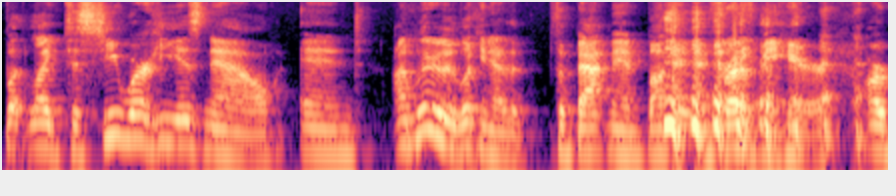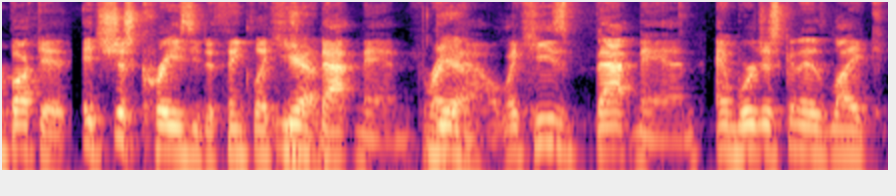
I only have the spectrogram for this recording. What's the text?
But like to see where he is now and I'm literally looking at the, the Batman bucket in front of me here, our bucket. It's just crazy to think like he's Yeah. Batman right Yeah. now. Like he's Batman, and we're just gonna like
